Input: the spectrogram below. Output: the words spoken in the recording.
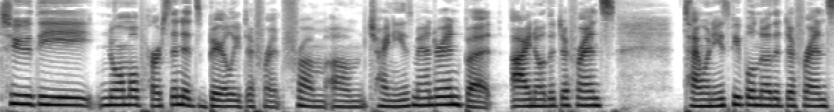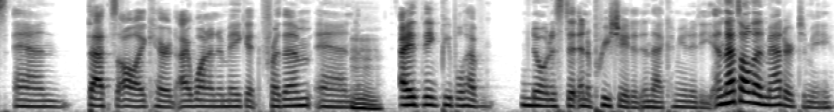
to the normal person, it's barely different from um, Chinese Mandarin, but I know the difference. Taiwanese people know the difference, and that's all I cared. I wanted to make it for them, and Mhm. I think people have noticed it and appreciated it in that community, and that's all that mattered to me.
